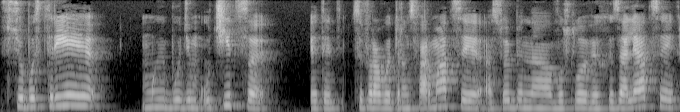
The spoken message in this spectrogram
все быстрее мы будем учиться этой цифровой трансформации, особенно в условиях изоляции,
